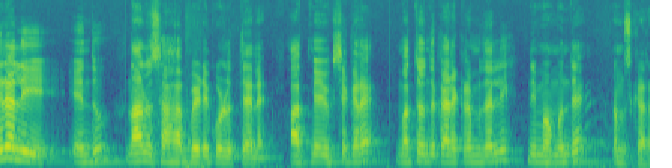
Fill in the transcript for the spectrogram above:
ಇರಲಿ ಎಂದು ನಾನು ಸಹ ಬೇಡಿಕೊಳ್ಳುತ್ತೇನೆ. ಆತ್ಮೀಯ ವೀಕ್ಷಕರೇ, ಮತ್ತೊಂದು ಕಾರ್ಯಕ್ರಮದಲ್ಲಿ ನಿಮ್ಮ ಮುಂದೆ ನಮಸ್ಕಾರ.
